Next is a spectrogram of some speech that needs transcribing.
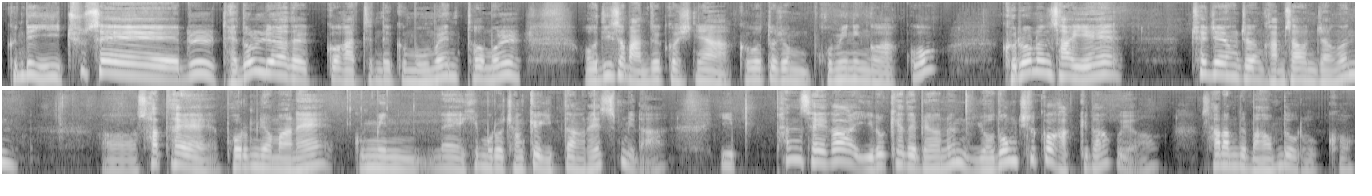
근데 이 추세를 되돌려야 될 것 같은데 그 모멘텀을 어디서 만들 것이냐 그것도 좀 고민인 것 같고 그러는 사이에 최재형 전 감사원장은 어, 사태 보름여 만에 국민의 힘으로 전격 입당을 했습니다. 이 판세가 이렇게 되면은 요동칠 것 같기도 하고요. 사람들 마음도 그렇고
